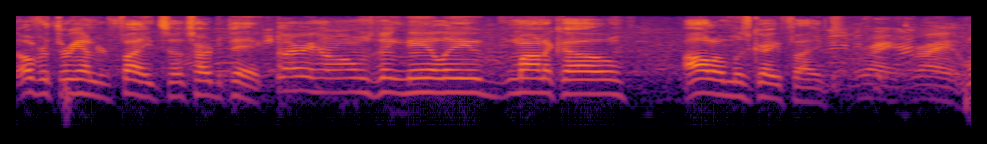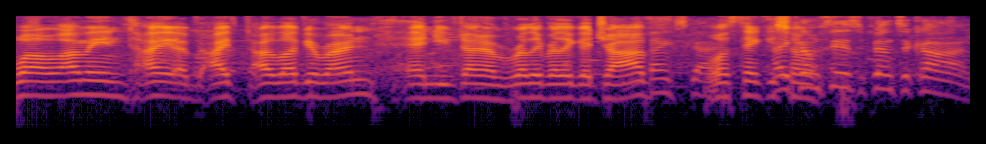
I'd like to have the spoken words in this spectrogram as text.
over 300 fights, so it's hard to pick. Larry Holmes, McNeeley, Monaco, all of them was great fights. Right, right. Well, I mean, I I, I love your run, and you've done a really, really good job. Thanks, guys. Well, thank you hey, so much. Hey, come see us at Pensacon.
